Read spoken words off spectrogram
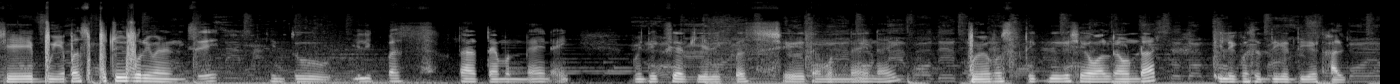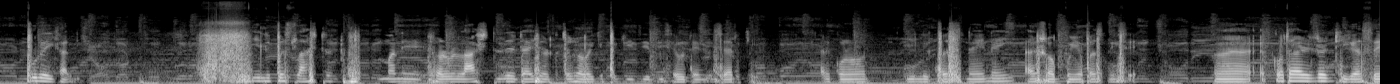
সে বুয়ে পাস প্রচুর পরিমাণে নিছে কিন্তু ইলিক পাস তার তেমন নেয় নাই। আমি দেখছি আর কি ইলিক পাস সে তেমন নেয় নাই। বুয়ে পাস দিক দিকে সে অলরাউন্ডার ইলিক পাসের দিকের দিকে খালি পুরোই খালি। ইলিক পাস লাস্টের মানে সর্ব লাস্টে যে ডাইশট তো সবাইকে পিটিয়ে দিয়ে দিছে ওটাই নিছে আর কি। আর কোনো ইলিক পাস নেই নাই আর সব বুয়ে পাস নিছে। আহ, কথা আইডিটা ঠিক আছে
